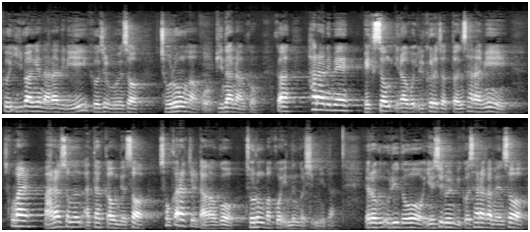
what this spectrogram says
그 이방의 나라들이 그것을 보면서 조롱하고 비난하고 그러니까 하나님의 백성이라고 일컬어졌던 사람이 정말 말할 수 없는 안타까운 데서 손가락질 당하고 조롱받고 있는 것입니다. 여러분 우리도 예수를 믿고 살아가면서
